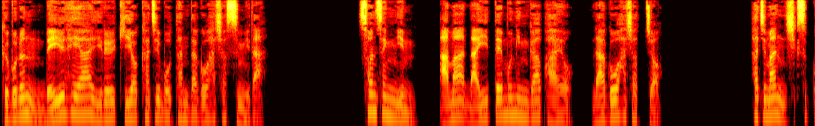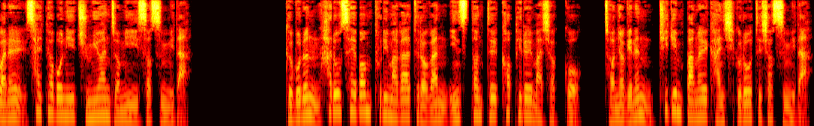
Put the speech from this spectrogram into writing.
그분은 매일 해야 할 일을 기억하지 못한다고 하셨습니다. 선생님, 아마 나이 때문인가 봐요. 라고 하셨죠. 하지만 식습관을 살펴보니 중요한 점이 있었습니다. 그분은 하루 세 번 프리마가 들어간 인스턴트 커피를 마셨고 저녁에는 튀김빵을 간식으로 드셨습니다.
